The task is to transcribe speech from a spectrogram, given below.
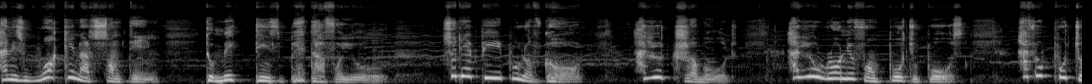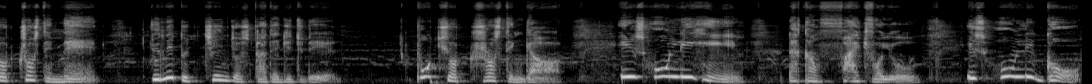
and is working at something to make things better for you. So, dear people of God, are you troubled? Are you running from post to post? Have you put your trust in men? You need to change your strategy today. Put your trust in God. It is only Him that can fight for you. It's only God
